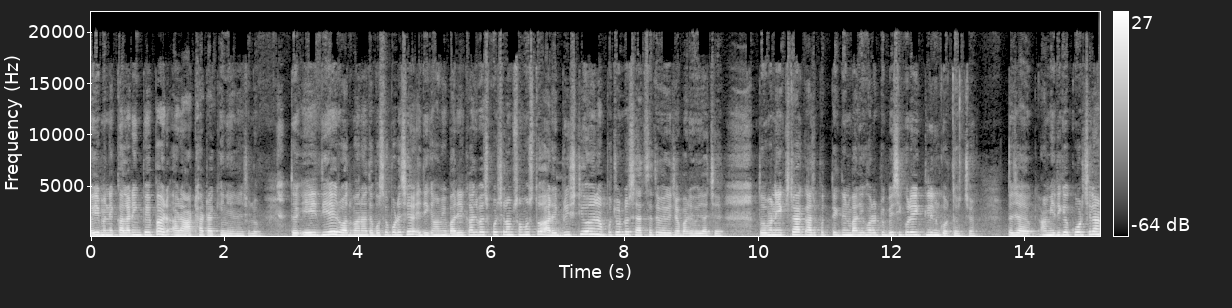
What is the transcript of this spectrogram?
ওই মানে কালারিং পেপার আর আঠাটা কিনে এনেছিল। তো এই দিয়ে রথ বানাতে বসে পড়েছে। এদিকে আমি বাড়ির কাজ বাজ করছিলাম সমস্ত, আর এই বৃষ্টি হয় না, প্রচণ্ড স্যাঁতস্যাঁতে হয়ে গেছে, বাড়ি হয়ে যাচ্ছে। তো মানে এক্সট্রা কাজ প্রত্যেক দিন বাড়ি ঘর একটু বেশি করেই ক্লিন করতে হচ্ছে। তো যাই হোক, আমি এদিকে করছিলাম,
